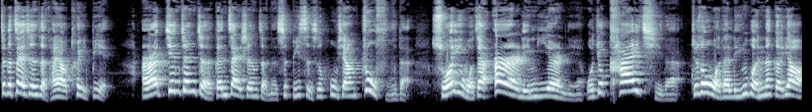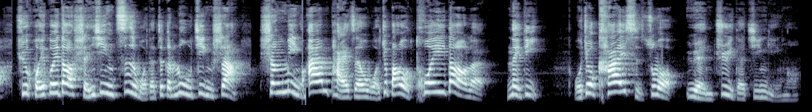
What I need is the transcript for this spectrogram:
这个再生者他要蜕变，而坚贞者跟再生者呢是彼此是互相祝福的。所以我在二零一二年我就开启了，就说我的灵魂那个要去回归到神性自我的这个路径上，生命安排着我，就把我推到了内地，我就开始做远距的经营哦。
